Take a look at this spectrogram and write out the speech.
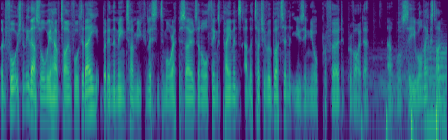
Unfortunately, that's all we have time for today, but in the meantime, you can listen to more episodes on all things payments at the touch of a button using your preferred provider. And we'll see you all next time.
